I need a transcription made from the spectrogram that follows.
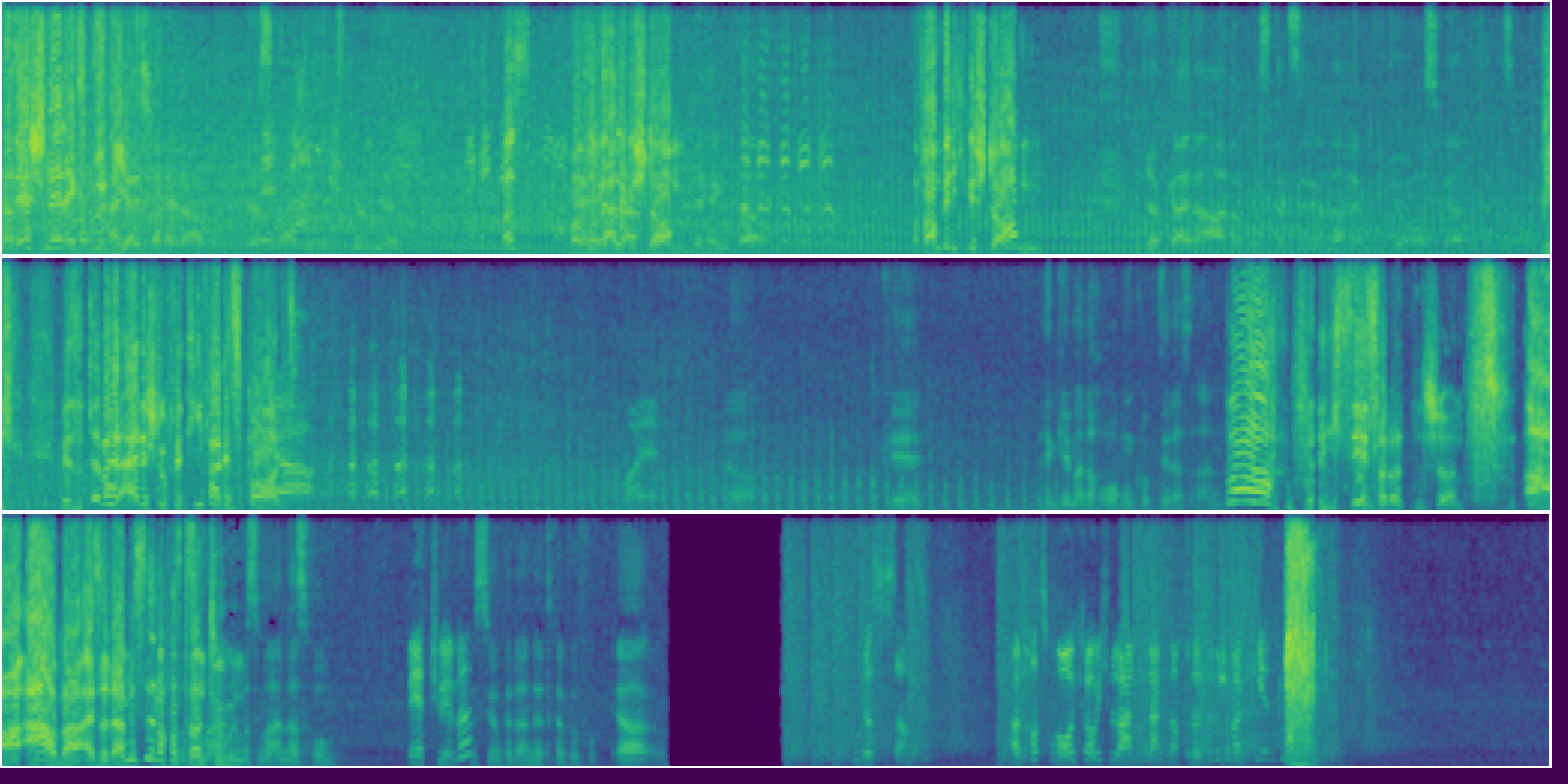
Der ist sehr schnell explodiert. Der ist ordentlich gar nicht explodiert. Was? Warum sind wir alle gestorben? Der hängt da. Warum bin ich gestorben? Ich habe keine Ahnung. Das kannst du dir nachher im Video auswerten. Ich habe das auch. Wir, sind immerhin eine Stufe tiefer gespawnt. Ja. Ja. Okay. Dann geh mal nach oben und guck dir das an. Ah, ich sehe es von unten schon. Ah, aber, also da müssen wir noch was Du dran mal, Du tun. musst mal andersrum. Mehr Türme? Ist hier da an der Treppe vor. Ja, Gut, dass du sagst. Aber trotzdem brauche ich, glaube ich, lang, langsam. Oder sind wir schon beim vierten Turm?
